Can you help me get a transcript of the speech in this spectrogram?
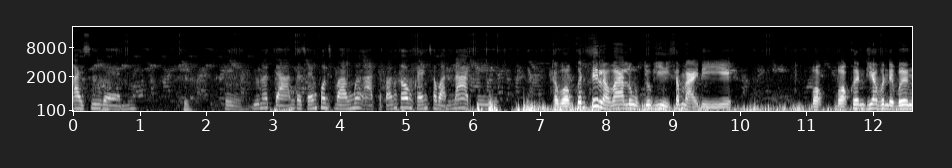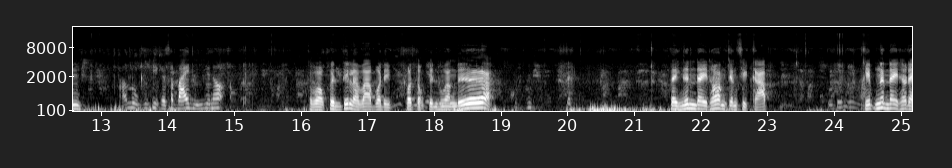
ไอ้ายชื่อแหวน เอออยู่หน้าจานแต่แสงพลสว่างเมืองอาจจะปังท่องแขวงสวรรค์หน้าเกตก็บอกเพื่อนติละว่าลูกอยู่พี่สำบายดี บอกบอกเพื่อนเที่ยวเพื่อนได้เบิ่งเอาลูกอยู่พี่ก็สบายดีอยู่เนาะก็บอกเพื่อนติละว่าบ่ได้บ่ต้องเป็นห่วงเด้อได้เงินได้ทองจังสิกลับ เก็บเงินได้เท่าใด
